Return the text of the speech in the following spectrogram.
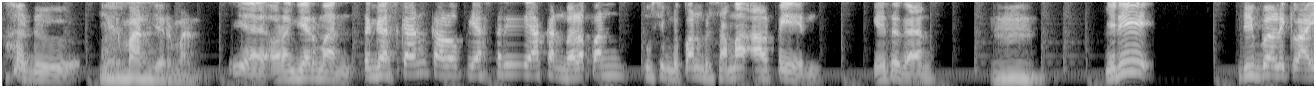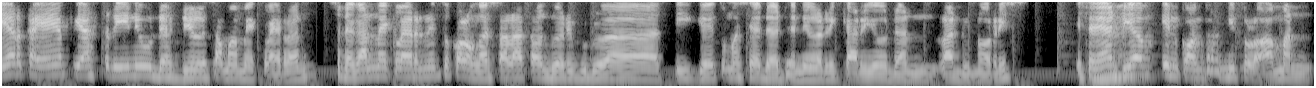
Aduh. Jerman, Jerman. Iya, orang Jerman. Tegaskan kalau Piastri akan balapan musim depan bersama Alpine. Gitu kan? Hmm. Jadi di balik layar kayaknya Piastri ini udah deal sama McLaren. Sedangkan McLaren itu kalau nggak salah tahun 2023 itu masih ada Daniel Ricciardo dan Lando Norris. Istilahnya Hmm. dia in kontrak gitu loh, aman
